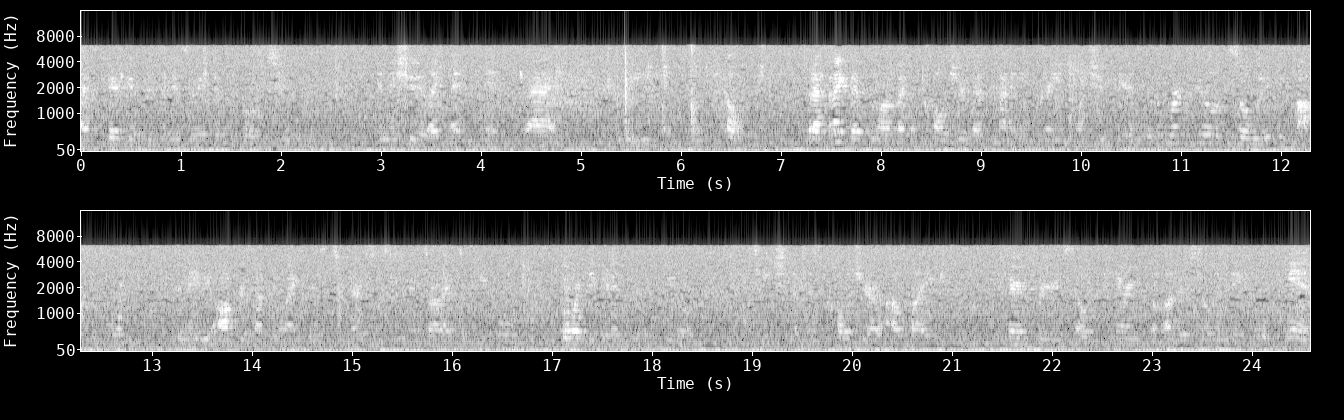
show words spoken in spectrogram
as caregivers, it is really difficult to initially like admit that we need some help. But I feel like that's more of like a culture that's kind of ingrained once you get into the work field. So would it be possible to maybe offer something like this to nursing students or like to people before they get into the field, teach them this culture of like caring for yourself, caring for others, so when they go in,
